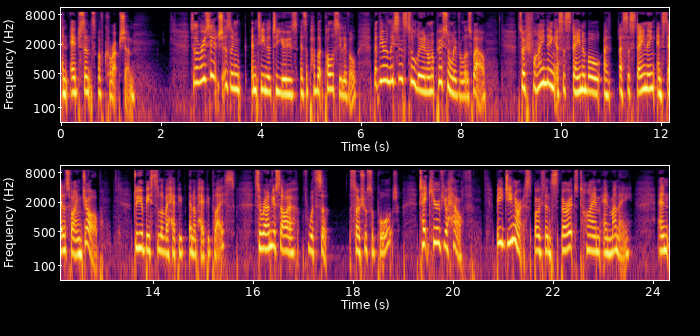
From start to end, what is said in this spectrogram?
and absence of corruption. So the research is in, intended to use as a public policy level, but there are lessons to learn on a personal level as well. So finding a sustainable, a, a sustaining and satisfying job. Do your best to live a happy in a happy place. Surround yourself with so, social support. Take care of your health. Be generous, both in spirit, time, and money. And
